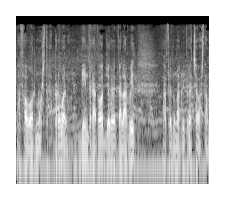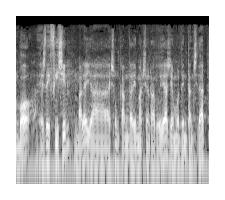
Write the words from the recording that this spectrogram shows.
a favor nostre. Però bueno, dintre tot, jo crec que l'àrbit ha fet un arbitratge bastant bo, és difícil, vale? ja és un camp de dimensions reduïdes, hi ha molta intensitat,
